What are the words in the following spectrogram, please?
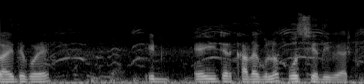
গাড়িতে করে ইট, এই ইটের কাদাগুলো পৌঁছিয়ে দিবে আর কি।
